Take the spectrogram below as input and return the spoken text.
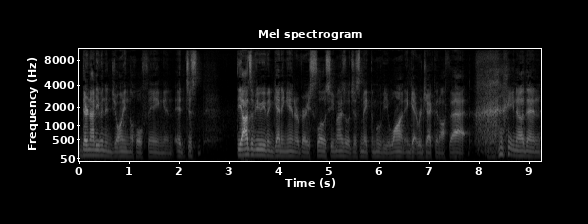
they're not even enjoying the whole thing, and it just the odds of you even getting in are very slow. So you might as well just make the movie you want and get rejected off that, you know, then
